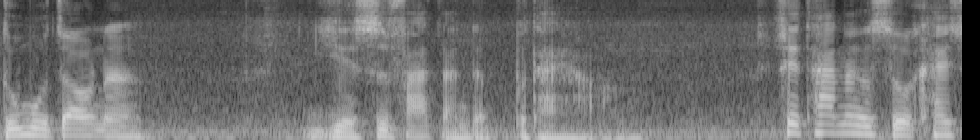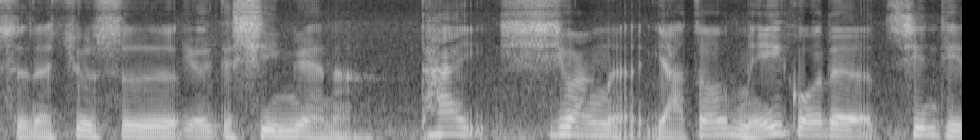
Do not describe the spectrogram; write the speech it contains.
独木舟呢。也是发展的不太好，所以他那个时候开始呢，就是有一个心愿呢，他希望呢亚洲每一国的蜻蜓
